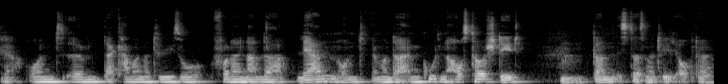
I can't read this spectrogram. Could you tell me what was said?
Ja. Und ähm, da kann man natürlich so voneinander lernen und wenn man da im guten Austausch steht, mhm. dann ist das natürlich auch eine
